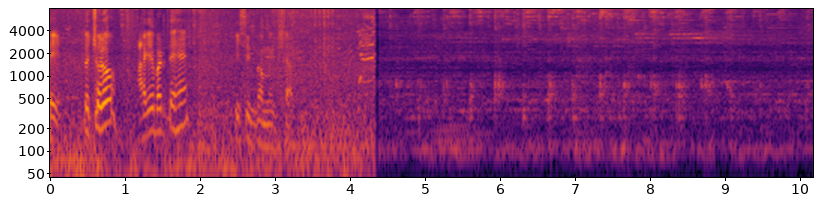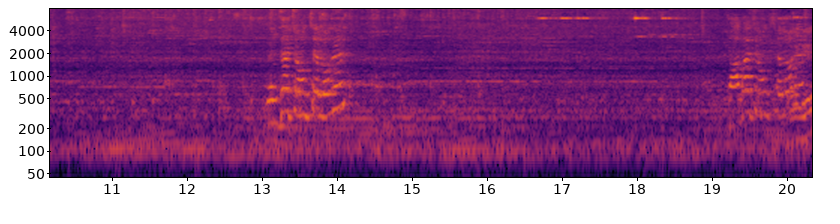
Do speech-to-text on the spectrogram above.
थे। तो चलो आगे बढ़ते हैं इस इन्फॉर्मेशन के साथ मिर्ज़ा चौक चलोगे? बाबा चौक चलोगे?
